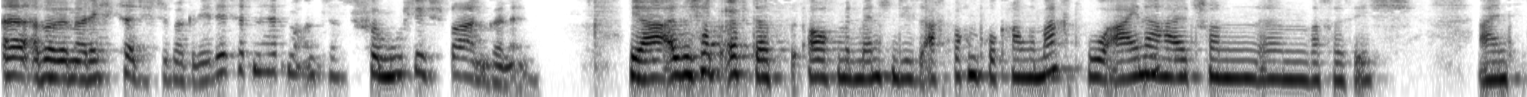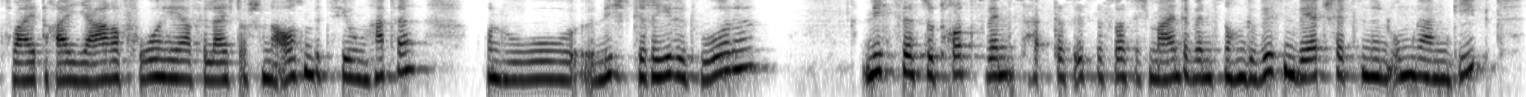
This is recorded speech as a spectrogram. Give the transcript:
Äh, aber wenn wir rechtzeitig drüber geredet hätten, hätten wir uns das vermutlich sparen können. Ja, also ich habe öfters auch mit Menschen dieses Acht-Wochen-Programm gemacht, wo einer mhm. halt schon, ähm, was weiß ich, eins, zwei, drei Jahre vorher vielleicht auch schon eine Außenbeziehung hatte und wo nicht geredet wurde. Nichtsdestotrotz, wenn es, das ist das, was ich meinte, wenn es noch einen gewissen wertschätzenden Umgang gibt,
